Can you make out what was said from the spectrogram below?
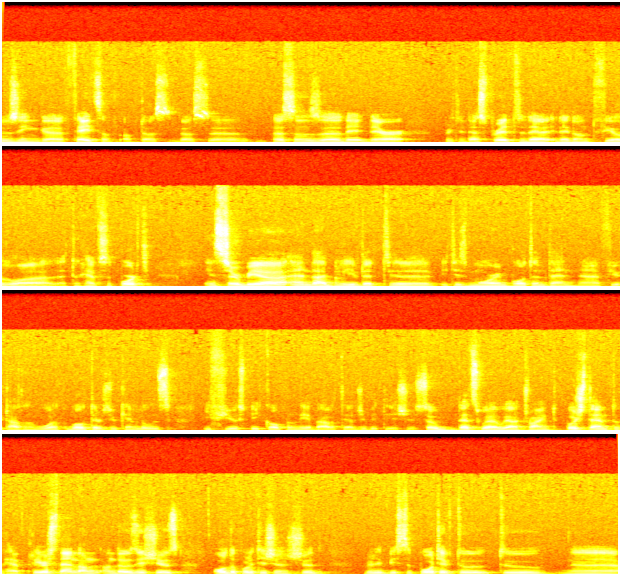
losing uh, of, of those those persons. they they're pretty desperate. They they don't feel to have support in Serbia, and I believe that it is more important than a few thousand voters you can lose if you speak openly about LGBT issues. So that's where we are trying to push them to have clear stand on, on those issues. All the politicians should really be supportive to, to uh,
